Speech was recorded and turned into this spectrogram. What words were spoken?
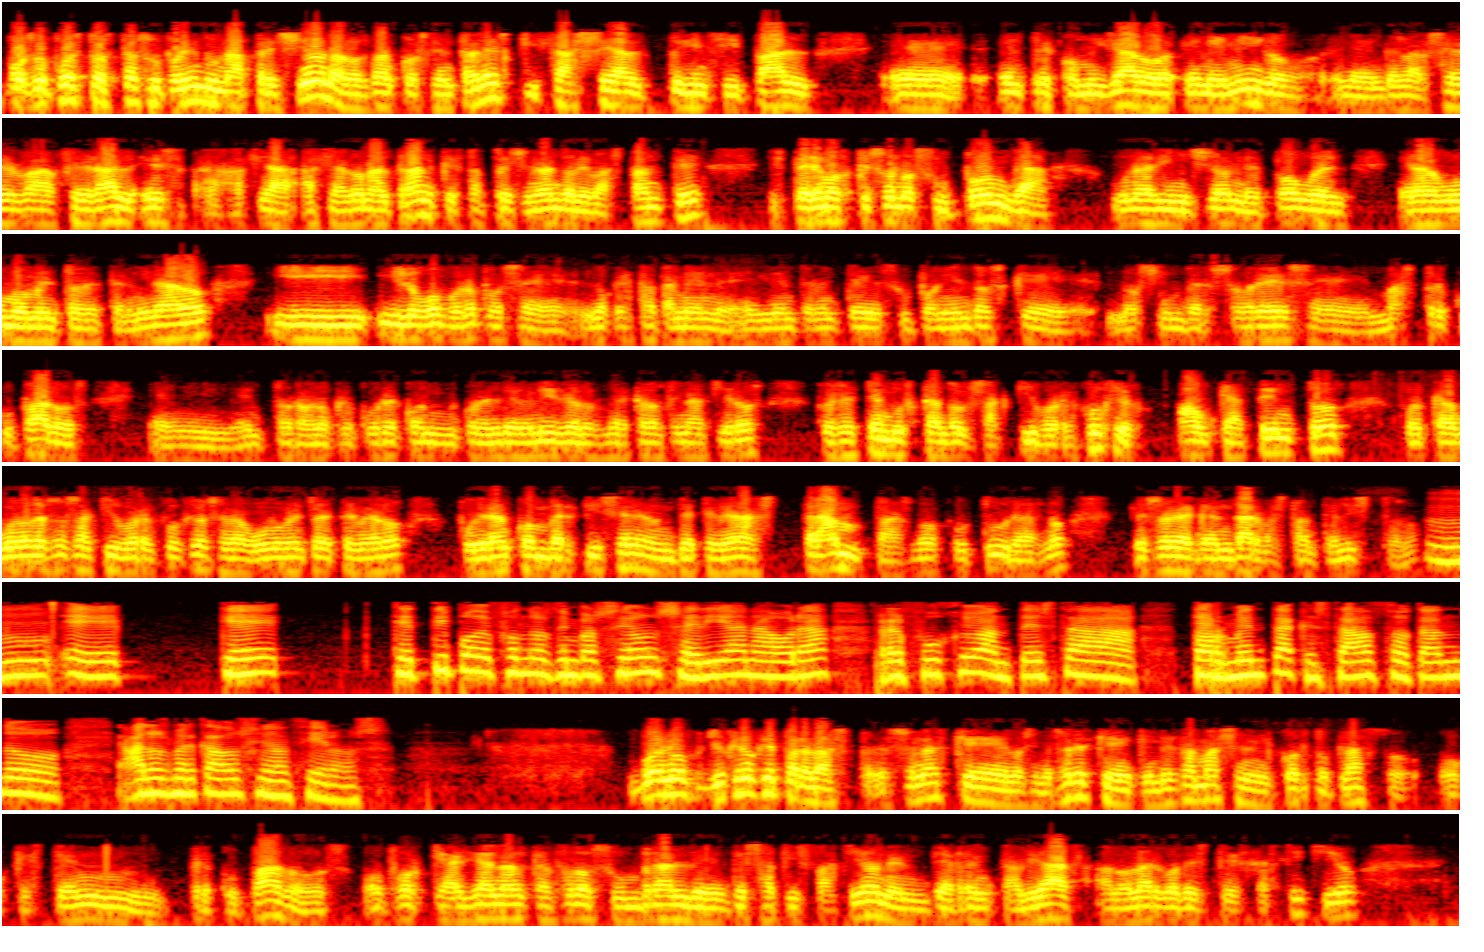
por supuesto está suponiendo una presión a los bancos centrales quizás sea el principal eh, entrecomillado enemigo de la Reserva Federal es hacia, hacia Donald Trump, que está presionándole bastante. Esperemos que eso no suponga una dimisión de Powell en algún momento determinado. Y, luego bueno pues eh, lo que está también evidentemente suponiendo es que los inversores eh, más preocupados en, en, torno a lo que ocurre con, con, el devenir de los mercados financieros pues estén buscando los activos refugios. Aunque atentos porque algunos de esos activos refugios en algún momento determinado pudieran convertirse en determinadas trampas no futuras no que eso hay que andar bastante listo ¿no? Mm, eh, ¿qué, ¿Qué tipo de fondos de inversión serían ahora refugio ante esta tormenta que está azotando a los mercados financieros? Bueno, yo creo que para las personas que, los inversores que, que, inviertan más en el corto plazo o que estén preocupados o porque hayan alcanzado su umbral de, satisfacción, de rentabilidad a lo largo de este ejercicio,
